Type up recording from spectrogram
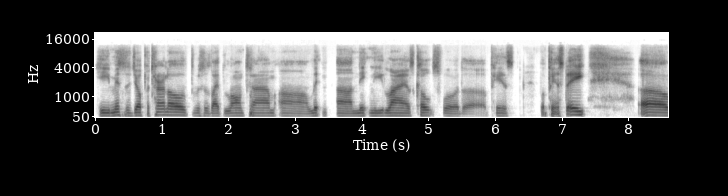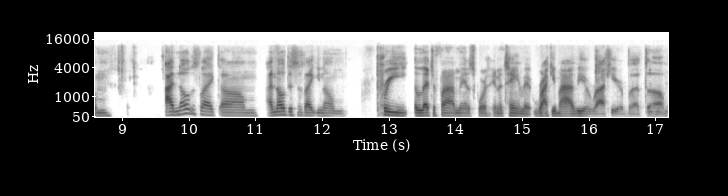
he misses Joe Paterno, which is like the long time uh, uh, Nittany Lions coach for the Penn for Penn State. Um, I noticed like um, I know this is like you know pre electrifying man of sports entertainment, Rocky Maivia Rock here, but um,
